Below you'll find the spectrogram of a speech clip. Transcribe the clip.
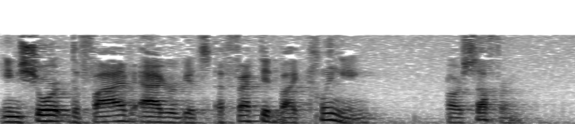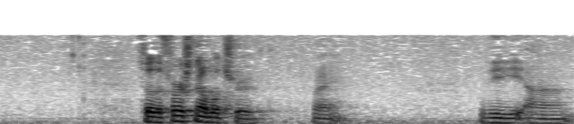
In short, the five aggregates affected by clinging are suffering. So the first noble truth, right? The um,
